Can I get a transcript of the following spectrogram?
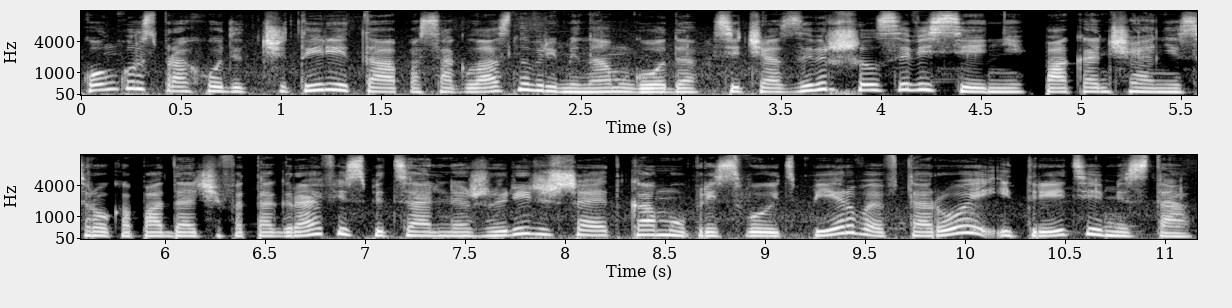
Конкурс проходит четыре этапа согласно временам года. Сейчас завершился весенний. По окончании срока подачи фотографий специальное жюри решает, кому присвоить первое, второе и третье места.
